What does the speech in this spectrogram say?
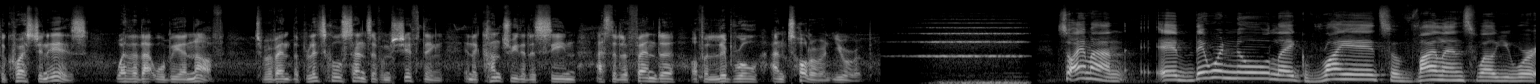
The question is whether that will be enough to prevent the political centre from shifting in a country that is seen as the defender of a liberal and tolerant Europe. So, Ayman, uh, there were no like riots or violence while you were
